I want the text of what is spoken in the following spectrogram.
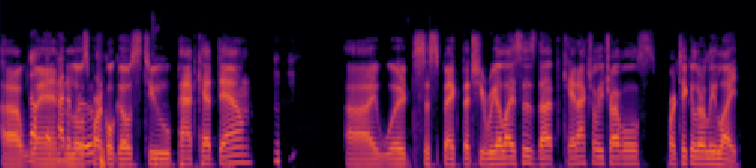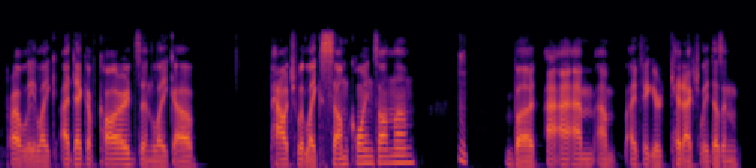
Uh, when kind of Little rogue. Sparkle goes to pat Cat down, Mhm. I would suspect that she realizes that Cat actually travels particularly light, probably like a deck of cards and like a pouch with like some coins on them. Hmm. But I, I, I'm, I'm, I figured Cat actually doesn't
